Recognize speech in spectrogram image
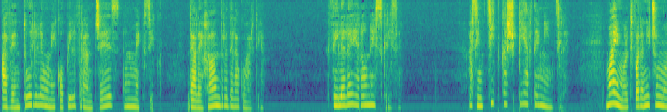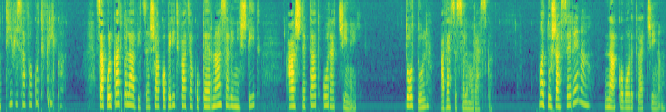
Aventurile unui copil francez în Mexic, de Alejandro de la Guardia. Filele erau nescrise. A simțit că își pierde mințile. Mai mult, fără niciun motiv, i s-a făcut frică. S-a culcat pe laviță și a acoperit fața cu perna, s-a liniștit, a așteptat ora cinei. Totul avea să se lămurească. Mătușa Serena n-a coborât la cină.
